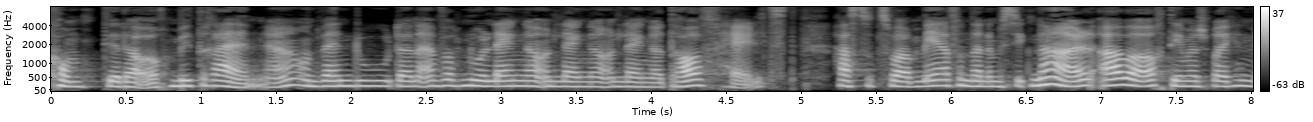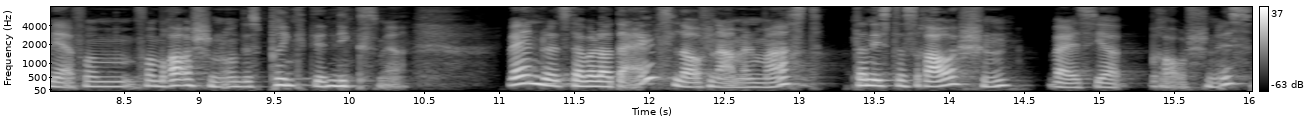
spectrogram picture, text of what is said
kommt dir da auch mit rein. Ja? Und wenn du dann einfach nur länger und länger und länger draufhältst, hast du zwar mehr von deinem Signal, aber auch dementsprechend mehr vom, vom Rauschen und es bringt dir nichts mehr. Wenn du jetzt aber lauter Einzelaufnahmen machst, dann ist das Rauschen, weil es ja Rauschen ist,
